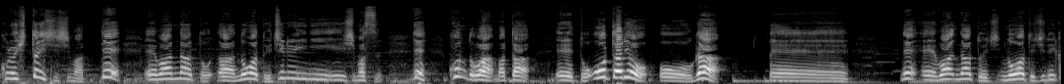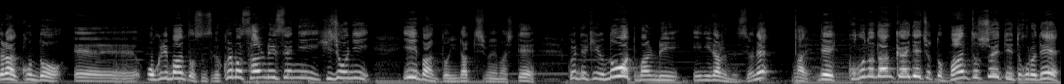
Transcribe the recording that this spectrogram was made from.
これをヒットにしてしまって、えー、ワンアウト、あノーアウト一塁にします。で、今度はまた、えっ、ー、と、太田椋が、えー、ね、えー、ワンアウト1、ノーアウト1塁から今度、えー、送りバントをするんですけど、これも三塁線に非常にいいバントになってしまいまして、これで結局ノーアウト満塁になるんですよね。はい。で、ここの段階でちょっとバントしといというところで、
